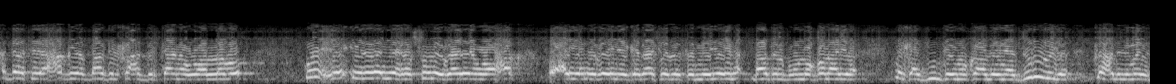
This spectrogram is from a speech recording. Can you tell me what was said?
haddaa sidaa xaq iyo baatil ka cabirtaana waa labo. Wixii ila iyo rasuul ogaayeen waa xaq waxayan ogeynay gadaasheeda sameeyeyna baatil buu noqonaya markaa diintaynu ka hadlaynaa dunuubiga ka hadli mayno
